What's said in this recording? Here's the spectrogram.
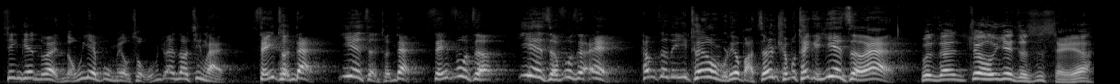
今天对农业部没有错，我们就按照进来谁囤蛋，业者囤蛋，谁负责，业者负责。哎，他们真的一推二五六，把责任全部推给业者。哎，不是，但最后业者是谁啊？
